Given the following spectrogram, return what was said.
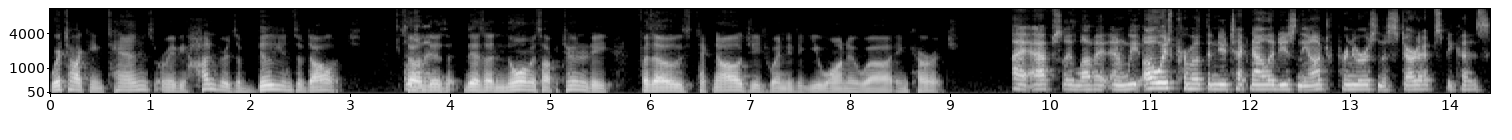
we're talking tens or maybe hundreds of billions of dollars. So there's, there's enormous opportunity for those technologies, Wendy, that you want to uh, encourage. I absolutely love it. And we always promote the new technologies and the entrepreneurs and the startups because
